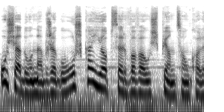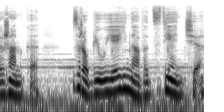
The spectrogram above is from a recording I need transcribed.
usiadł na brzegu łóżka i obserwował śpiącą koleżankę. Zrobił jej nawet zdjęcie.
